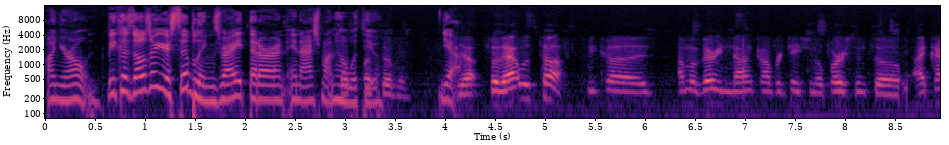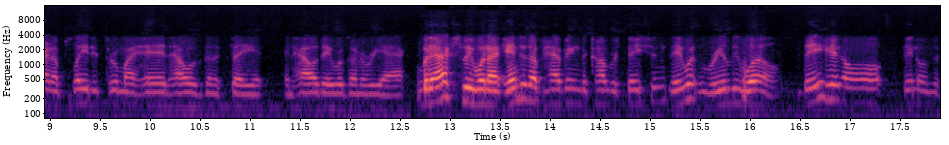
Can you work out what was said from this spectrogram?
on your own? Because those are your siblings, right? That are in- Ashmont Hill with My you. sibling. Yeah. Yeah. So that was tough because I'm a very non-confrontational person. So I kind of played it through my head how I was going to say it and how they were going to react. But actually, when I ended up having the conversations, they went really well. They had all been on the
